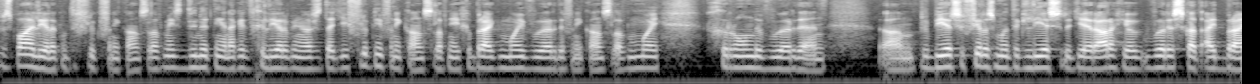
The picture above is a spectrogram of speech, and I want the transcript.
dis baie lelik om te vloek van die kansel af. Mense doen dit nie en ek het dit geleer op universiteit. Jy vloek nie van die kansel af nie. Jy gebruik mooi woorde van die kansel af, mooi gronde woorde en um probeer soveel as moontlik lees sodat jy regtig jou woordeskat uitbrei.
